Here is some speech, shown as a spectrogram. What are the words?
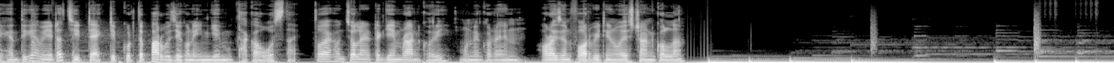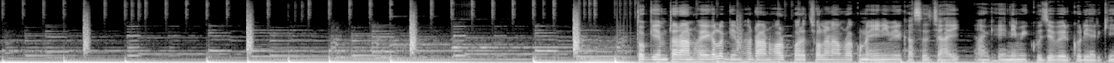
এখান থেকে আমি এটা চিটটা অ্যাক্টিভ করতে পারব যে কোনো ইন গেম থাকা অবস্থায়। তো এখন চলেন একটা গেম রান করি, মনে করেন হরাইজন ফরবিটিন ওয়েস্ট রান করলাম। তো গেমটা রান হয়ে গেল গেম রান হওয়ার পরে চলেন আমরা কোনো এনিমির কাছে যাই। আগে এনিমি খুঁজে বের করি আর কি।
